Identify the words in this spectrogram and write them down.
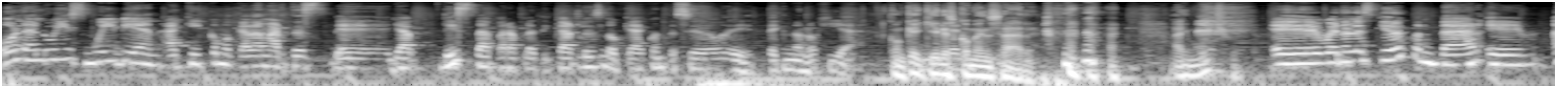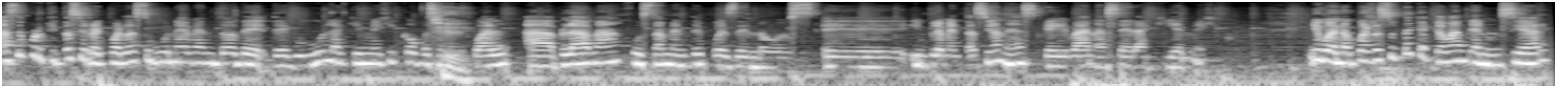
Hola Luis, muy bien. Aquí como cada martes eh, ya lista para platicarles lo que ha acontecido de tecnología. ¿Con qué quieres comenzar? Hay mucho. Eh, bueno, les quiero contar, eh, hace poquito, si recuerdas, hubo un evento de, Google aquí en México, pues en el cual hablaban justamente pues de las implementaciones que iban a hacer aquí en México. Y bueno, pues resulta que acaban de anunciar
